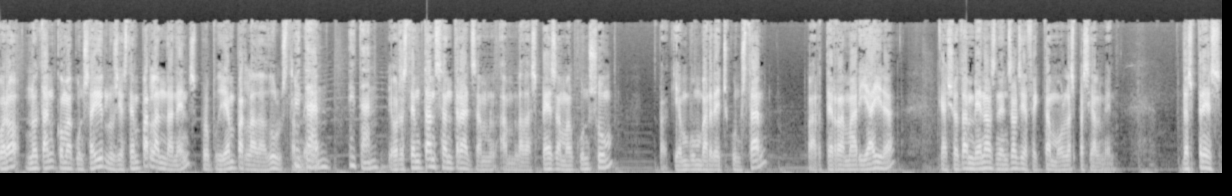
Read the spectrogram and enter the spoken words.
però no tant com aconseguir-los. I estem parlant de nens, però podríem parlar d'adults també. I tant, Eh? i tant. Llavors estem tan centrats amb, amb la despesa, amb el consum, perquè hi ha un bombardeig constant, per terra, mar i aire, que això també als nens els hi afecta molt especialment. Després,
